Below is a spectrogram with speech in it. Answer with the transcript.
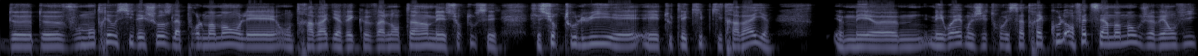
de de vous montrer aussi des choses. Là, pour le moment, on les on travaille avec euh, Valentin, mais surtout c'est c'est surtout lui et, et toute l'équipe qui travaille. Mais euh, mais ouais, moi j'ai trouvé ça très cool. En fait, c'est un moment où j'avais envie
